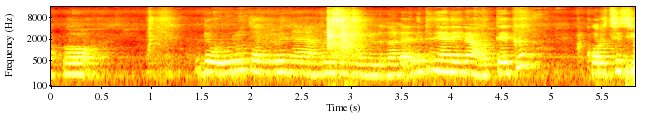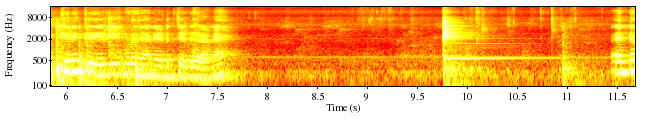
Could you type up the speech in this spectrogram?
അപ്പോൾ ഇതിന്റെ ഓരോ തവികളും ഞാൻ അങ്ങനെ കൊണ്ടിടുന്നുണ്ട് എന്നിട്ട് ഞാൻ ഇതിനകത്തേക്ക് കുറച്ച് ചിക്കനും ഗ്രേവിയും കൂടെ ഞാൻ എടുത്തിടുകയാണേ. എന്റെ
